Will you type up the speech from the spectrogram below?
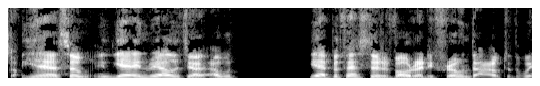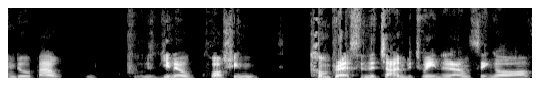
So. Yeah, so yeah, in reality, I, I would. Yeah, Bethesda have already thrown that out of the window about, you know, quashing compressing the time between announcing or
